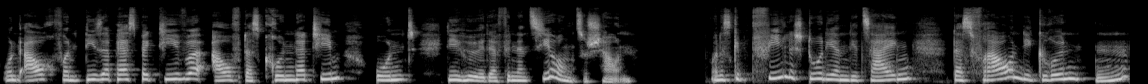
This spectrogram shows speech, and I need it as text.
und auch von dieser Perspektive auf das Gründerteam und die Höhe der Finanzierung zu schauen. Und es gibt viele Studien, die zeigen, dass Frauen, die gründen,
